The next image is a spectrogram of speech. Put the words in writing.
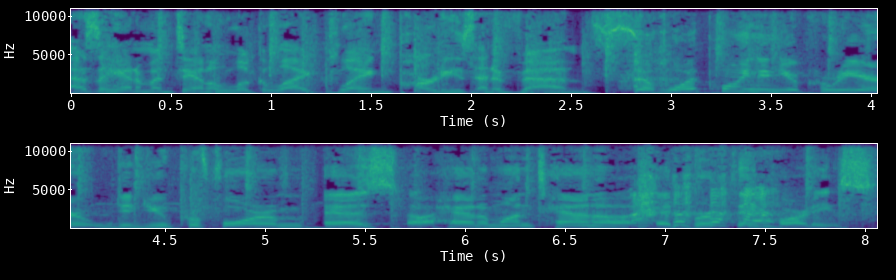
as a Hannah Montana lookalike, playing parties and events. At what what point in your career did you perform as uh, Hannah Montana at birthday parties?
